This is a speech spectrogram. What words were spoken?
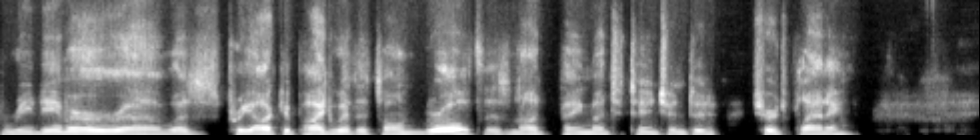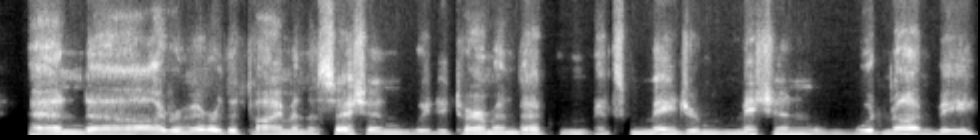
Redeemer uh, was preoccupied with its own growth, is not paying much attention to church planning. And uh, I remember the time in the session we determined that its major mission would not be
